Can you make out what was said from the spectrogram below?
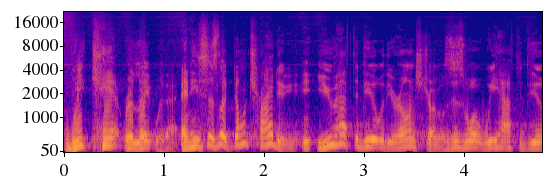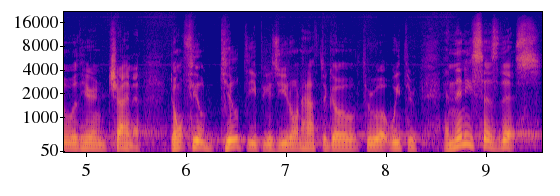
we can't relate with that. And he says, Look, don't try to. You have to deal with your own struggles. This is what we have to deal with here in China. Don't feel guilty because you don't have to go through what we through. And then he says this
